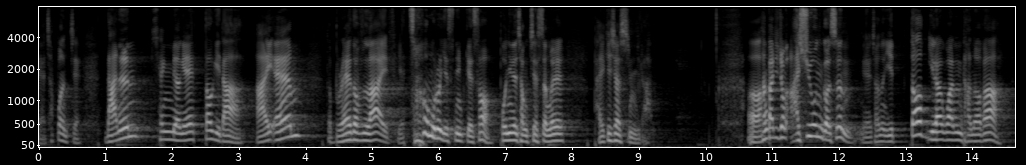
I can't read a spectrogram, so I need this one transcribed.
예, 첫 번째, 나는 생명의 떡이다. I am the bread of life. 예, 처음으로 예수님께서 본인의 정체성을 밝히셨습니다. 어, 한 가지 좀 아쉬운 것은 예, 저는 이 떡이라고 하는 단어가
